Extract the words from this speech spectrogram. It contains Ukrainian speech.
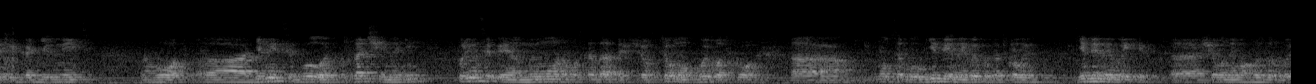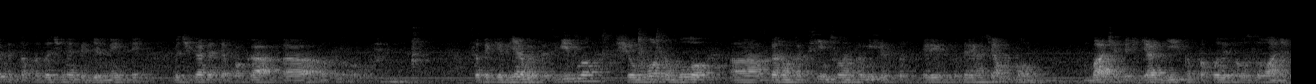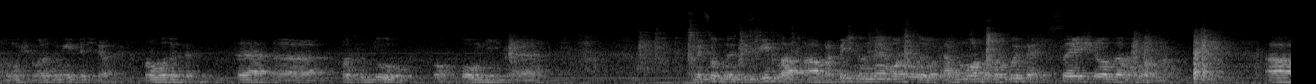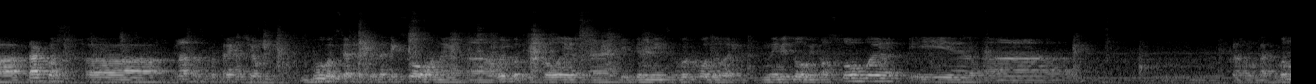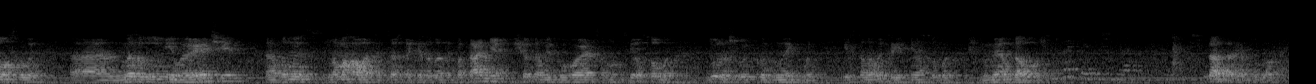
декілька дільниць. От. Е, Дільниці були зачинені. В принципі, ми можемо сказати, що в цьому випадку е, ну, це був єдиний випадок, коли єдиний вихід, що вони могли зробити, тобто зачинити дільниці, дочекатися, поки все-таки з'явиться світло, щоб можна було, е, скажімо так, всім членам комісії спостерігачам ну, бачити, як дійсно проходить голосування, тому що ви розумієте, що проводити це е, процедуру в повній е, відсутності світла практично неможливо. Там можна зробити все, що завгодно. Також е, нашим спостерігачам були все ж таки зафіксовані випадки, коли з цих місць виходили невідомі особи і, скажімо так, виносили е, незрозумілі речі. Е, Вони намагалися все ж таки задати питання, що там відбувається. Ну, ці особи дуже швидко зникли і встановити їхні особи не вдалося. Давайте я починати. Да, да, я, будь ласка.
